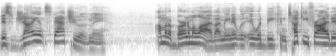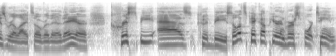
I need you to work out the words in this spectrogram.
this giant statue of me, I'm going to burn them alive. I mean, it, w- it would be Kentucky Fried Israelites over there. They are crispy as could be. So let's pick up here in verse 14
